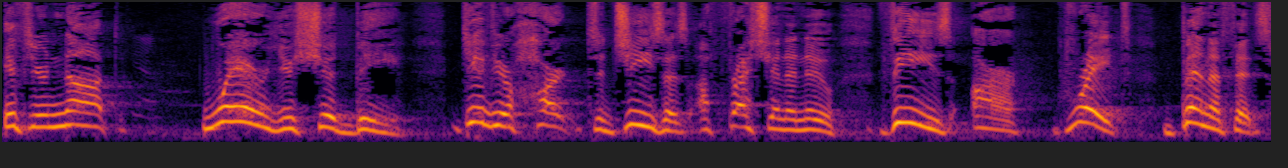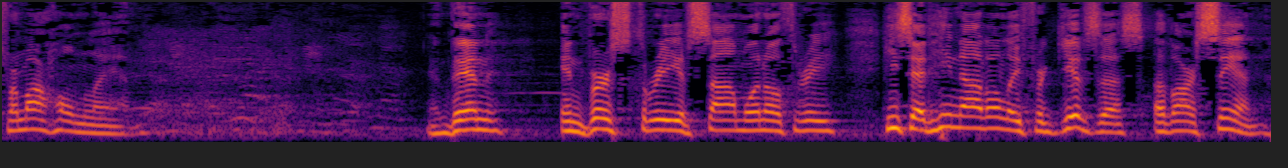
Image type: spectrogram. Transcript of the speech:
If you're not where you should be, give your heart to Jesus afresh and anew. These are great benefits from our homeland. And then in verse 3 of Psalm 103, he said, He not only forgives us of our sin,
